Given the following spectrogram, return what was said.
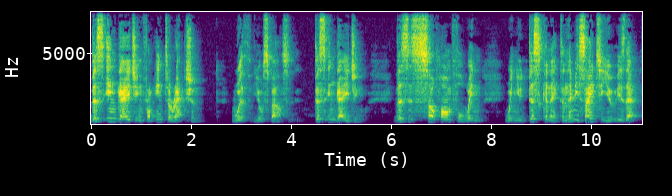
Disengaging from interaction with your spouse disengaging. This is so harmful when when you disconnect. And let me say to you is that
